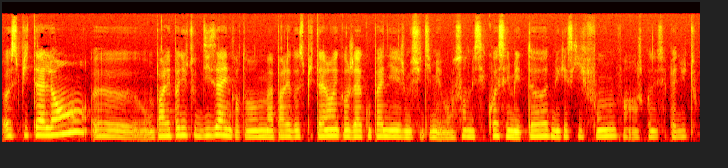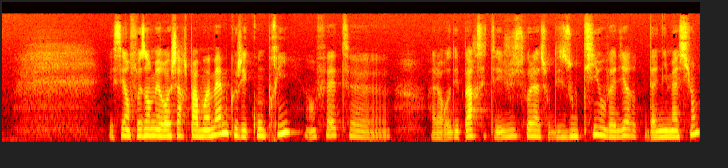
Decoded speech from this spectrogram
Hospitalant, euh, on parlait pas du tout de design quand on m'a parlé d'Hospitalant et quand j'ai accompagné. Je me suis dit, mais bon sang, mais c'est quoi ces méthodes? Mais qu'est-ce qu'ils font? Enfin, je connaissais pas du tout. Et c'est en faisant mes recherches par moi-même que j'ai compris, en fait. Euh, alors au départ, c'était juste voilà sur des outils, on va dire, d'animation,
